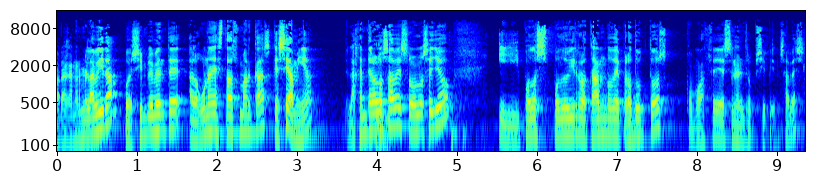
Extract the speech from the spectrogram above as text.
para ganarme la vida, pues simplemente alguna de estas marcas que sea mía. La gente no lo mm. sabe, solo lo sé yo y puedo, puedo ir rotando de productos como haces en el dropshipping, ¿sabes?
